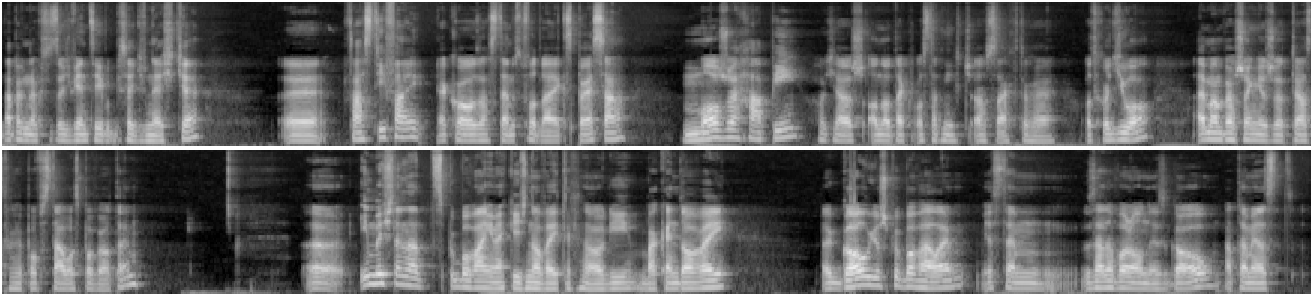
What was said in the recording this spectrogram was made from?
Na pewno chcę coś więcej popisać w Nestie. Y, Fastify jako zastępstwo dla Expressa. Może Happy, chociaż ono tak w ostatnich czasach trochę odchodziło, ale mam wrażenie, że teraz trochę powstało z powrotem. Y, I myślę nad spróbowaniem jakiejś nowej technologii backendowej. Go już próbowałem, jestem zadowolony z Go, natomiast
